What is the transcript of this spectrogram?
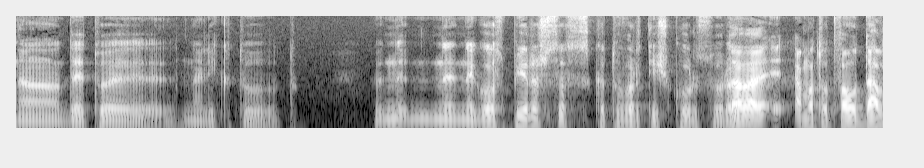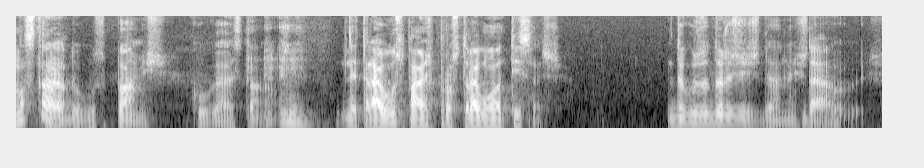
а, дето е, нали, като... Не, не, не го спираш с като въртиш курсора. Да, да, е, ама то това отдавна стана. Трябва да го спамиш. Кога е станал? Не трябва да го спамиш, просто трябва да го натиснеш. да го задържиш, да, нещо Да. такова беше.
